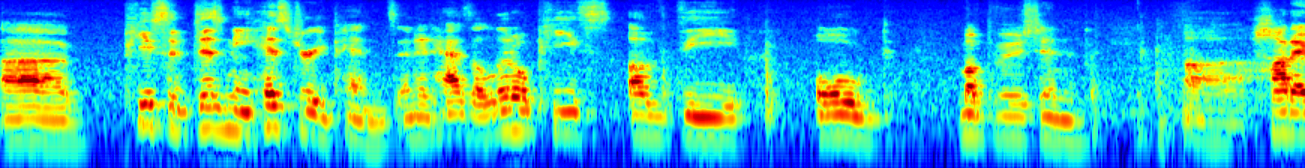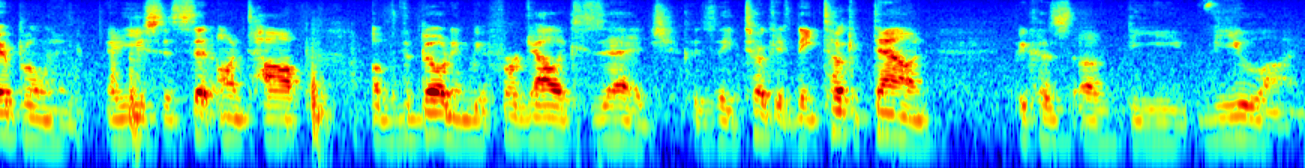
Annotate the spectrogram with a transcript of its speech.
uh, piece of Disney history pins, and it has a little piece of the old Muppet Vision uh, hot air balloon and it used to sit on top of the building before Galaxy's Edge, because they took it they took it down because of the view line.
